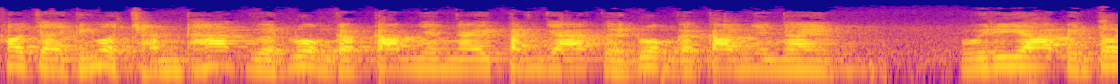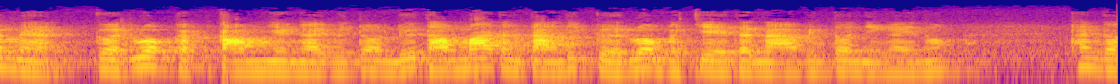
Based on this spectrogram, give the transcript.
เข้าใจถึงว่าฉันท่าเกิดร่วมกับกรรมยังไง ปัญญาเกิดร่วมกับกรรมยังไง วิริยะเป็นต้นเนี่ยเกิดร่วมกับกรรมยังไง เป็นต้น หรือธรรมะต่างๆ ที่เกิดร่วมกับเจตนาเป็นต้นยังไงเนาะท่านก็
